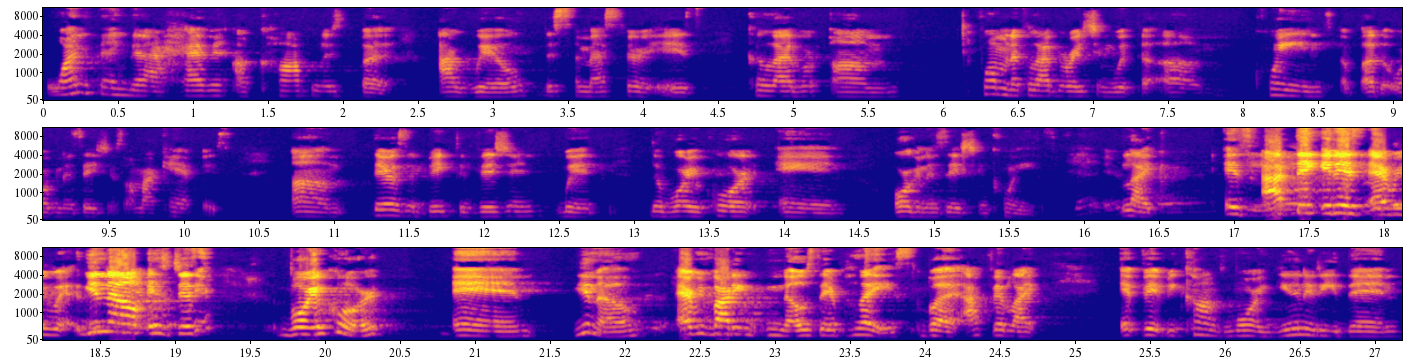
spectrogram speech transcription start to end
One thing that I haven't accomplished, but I will this semester, is collabor- um, forming a collaboration with the um, queens of other organizations on my campus. Um, there's a big division with the Royal Court and Organization Queens. Like it's, yeah. I think it is everywhere. You know, it's just Royal Court, and you know everybody knows their place. But I feel like if it becomes more unity, then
